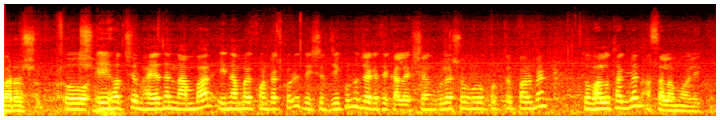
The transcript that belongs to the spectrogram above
বারোশো। তো এই হচ্ছে ভাইয়াদের নাম্বার এই নাম্বারে কন্ট্যাক্ট করে দেশের যে কোনো জায়গা থেকে কালেকশনগুলো সংগ্রহ করতে পারবেন। তো ভালো থাকবেন আসসালামু আলাইকুম।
